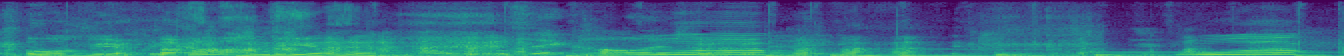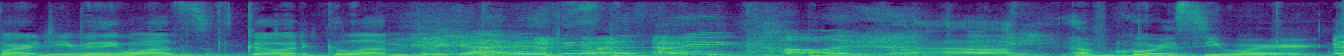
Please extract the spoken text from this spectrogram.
Columbia. Columbia. I was gonna say college. one day. Whoop! Bharti really wants to go to Columbia, I was guys. gonna say college. Uh, of course you were.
